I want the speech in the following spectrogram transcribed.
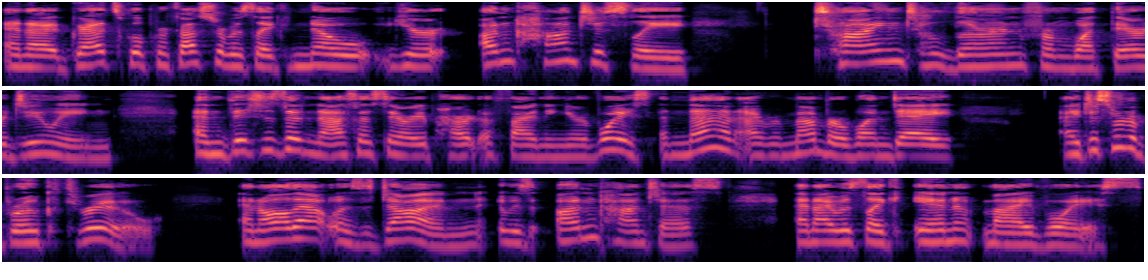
And a grad school professor was like, no, you're unconsciously trying to learn from what they're doing. And this is a necessary part of finding your voice. And then I remember one day I just sort of broke through and all that was done. It was unconscious and I was like in my voice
